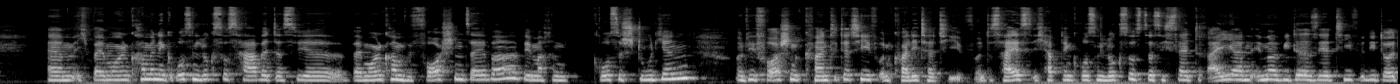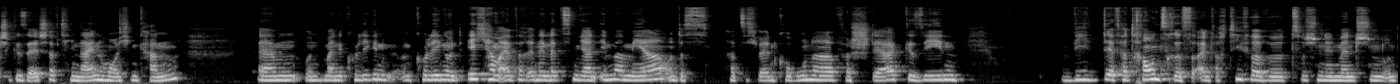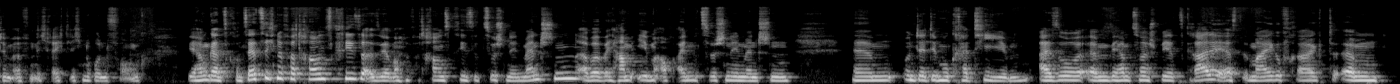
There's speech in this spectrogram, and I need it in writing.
ähm, ich bei Mollencom den großen Luxus habe, dass wir bei Mollencom, wir forschen selber, wir machen große Studien und wir forschen quantitativ und qualitativ. Und das heißt, ich habe den großen Luxus, dass ich seit drei Jahren immer wieder sehr tief in die deutsche Gesellschaft hineinhorchen kann. Ähm, und meine Kolleginnen und Kollegen und ich haben einfach in den letzten Jahren immer mehr, und das hat sich während Corona verstärkt gesehen, wie der Vertrauensriss einfach tiefer wird zwischen den Menschen und dem öffentlich-rechtlichen Rundfunk. Wir haben ganz grundsätzlich eine Vertrauenskrise, also wir haben auch eine Vertrauenskrise zwischen den Menschen, aber wir haben eben auch eine zwischen den Menschen ähm, und der Demokratie. Also ähm, wir haben zum Beispiel jetzt gerade erst im Mai gefragt, ähm,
